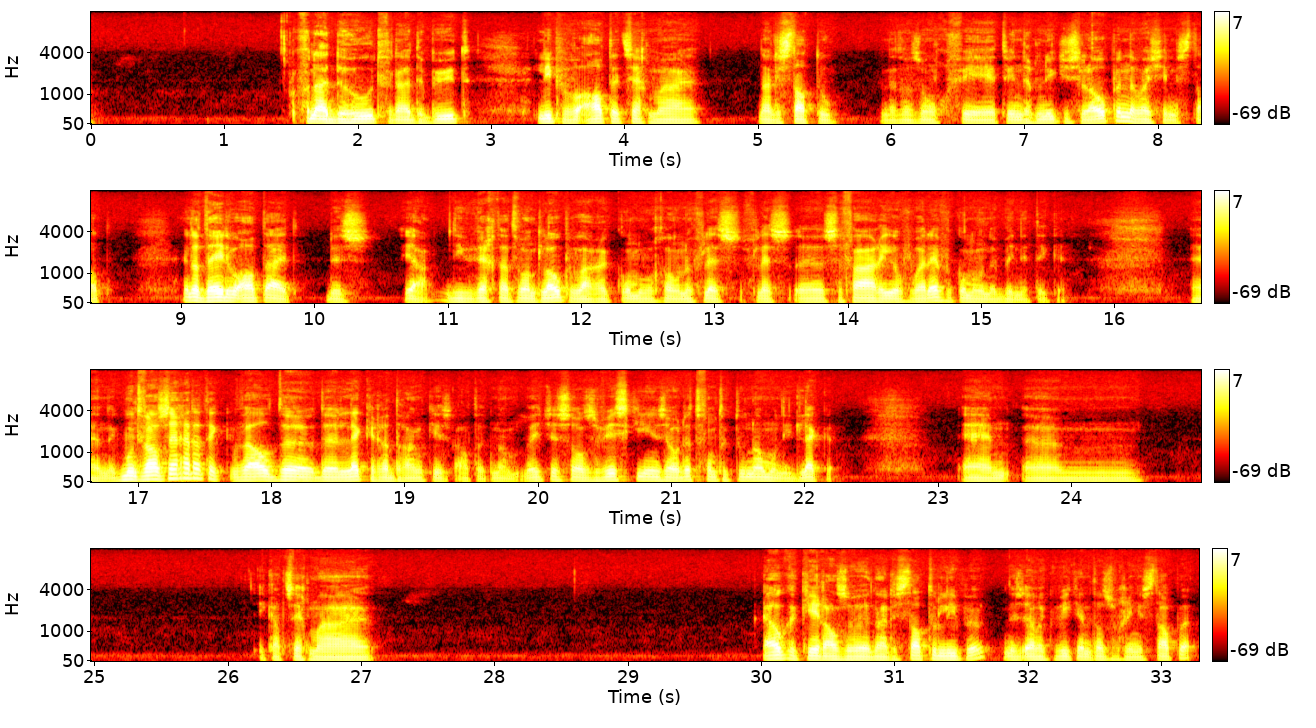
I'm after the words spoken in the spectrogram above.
vanuit de hoed, vanuit de buurt, liepen we altijd zeg maar naar de stad toe. En dat was ongeveer 20 minuutjes lopen, dan was je in de stad. En dat deden we altijd. Dus ja, die weg dat we aan het lopen waren, konden we gewoon een fles, fles uh, safari of whatever konden we naar binnen tikken. En ik moet wel zeggen dat ik wel de, de lekkere drankjes altijd nam. Weet je, zoals whisky en zo, dat vond ik toen allemaal niet lekker. En um, ik had zeg maar. Elke keer als we naar de stad toe liepen, dus elk weekend als we gingen stappen,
